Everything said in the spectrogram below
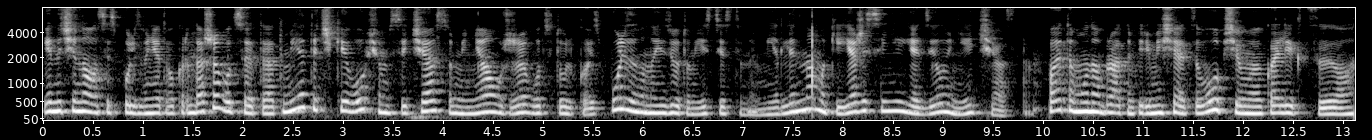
И начиналось использование этого карандаша вот с этой отметочки. В общем, сейчас у меня уже вот столько использовано. Идет он, естественно, медленно. Макияжи синие я делаю не часто. Поэтому он обратно перемещается в общую мою коллекцию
